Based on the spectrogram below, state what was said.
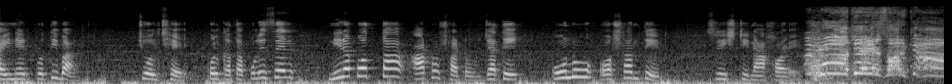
আইনের প্রতিবাদ চলছে। কলকাতা পুলিশের নিরাপত্তা আটোসাটো যাতে কোনো অশান্তির সৃষ্টি না হয়। সরকার!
